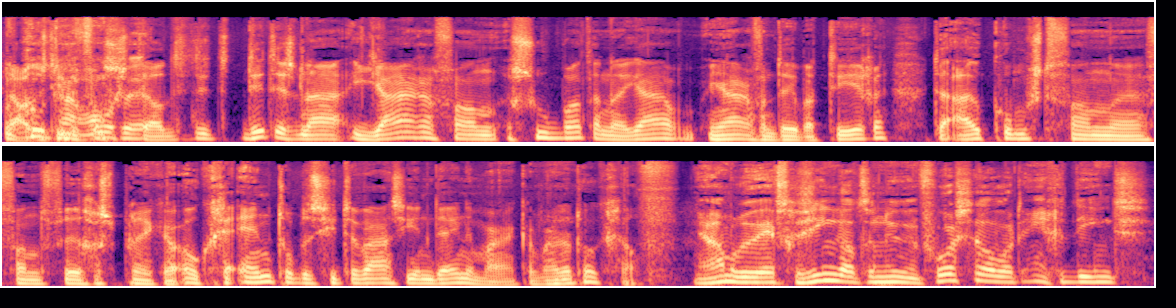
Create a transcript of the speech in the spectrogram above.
Nou, goed dit, voorstel, onze... dit, dit, is na jaren van soebat en na jaren van debatteren... de uitkomst van, uh, van veel gesprekken. Ook geënt op de situatie in Denemarken, waar dat ook geldt. Ja, maar u heeft gezien dat er nu een voorstel wordt ingediend...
